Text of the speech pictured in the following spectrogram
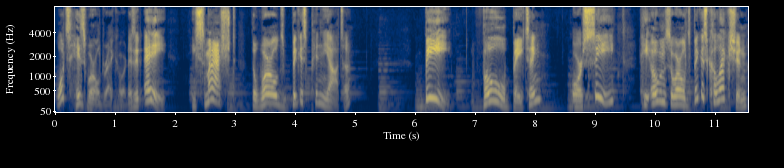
What's his world record? Is it A, he smashed the world's biggest pinata? B, vole baiting? Or C, he owns the world's biggest collection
